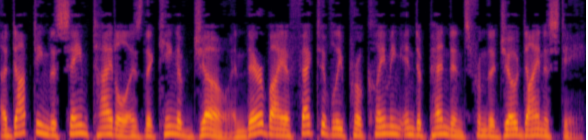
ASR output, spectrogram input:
adopting the same title as the king of Zhou and thereby effectively proclaiming independence from the Zhou dynasty.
